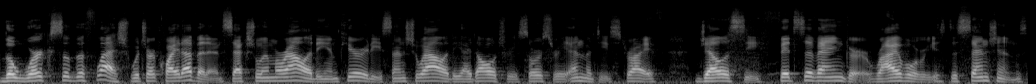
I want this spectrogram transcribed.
the works of the flesh, which are quite evident sexual immorality, impurity, sensuality, idolatry, sorcery, enmity, strife, jealousy, fits of anger, rivalries, dissensions,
